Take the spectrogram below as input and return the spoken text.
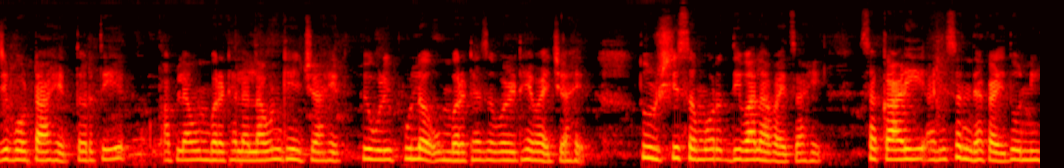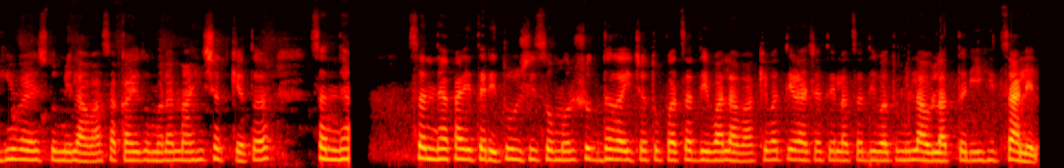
जी बोटं आहेत तर ती आपल्या उंबरठ्याला लावून घ्यायची आहेत. पिवळी फुलं उंबरठ्याजवळ ठेवायची आहेत. तुळशीसमोर दिवा लावायचा आहे. सकाळी आणि संध्याकाळी दोन्हीही वेळेस तुम्ही लावा. सकाळी तुम्हाला नाही शक्य तर संध्या संध्याकाळी तरी तुळशीसमोर शुद्ध गाईच्या तुपाचा दिवा लावा किंवा तिळाच्या तेलाचा दिवा तुम्ही लावलात तरीही चालेल.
